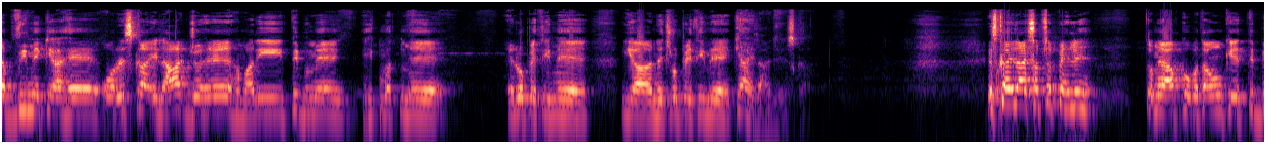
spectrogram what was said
नबवी में क्या है? और इसका इलाज जो है हमारी तिब में हमत में एलोपैथी में या नेचुरोपैथी में क्या इलाज है इसका? इसका इलाज सबसे पहले तो मैं आपको बताऊँ कि तिब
